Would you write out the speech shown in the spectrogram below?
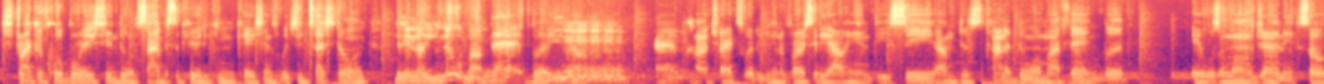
Stryker Corporation doing cybersecurity communications, which you touched on. Didn't know you knew about that, but you know, I have contracts with a university out here in DC. I'm just kind of doing my thing, but it was a long journey. So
